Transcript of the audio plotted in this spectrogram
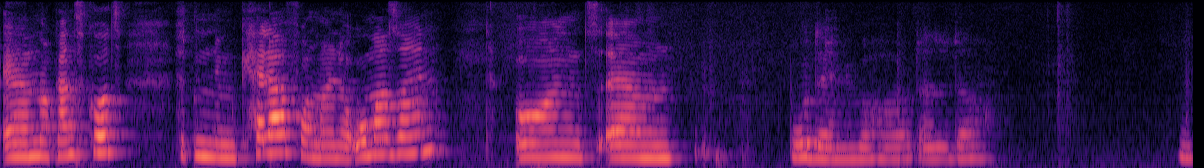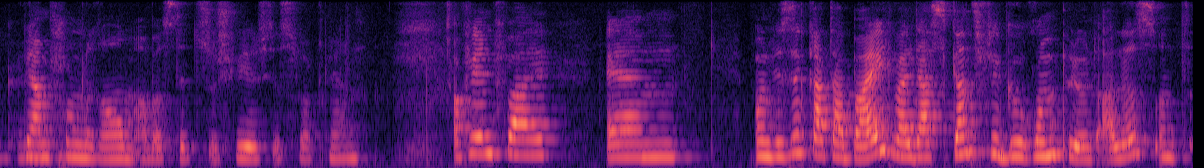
Ähm, noch ganz kurz, wird in dem Keller von meiner Oma sein. Und ähm, Wo denn überhaupt? Also da. Okay. wir haben schon einen Raum, aber es ist jetzt zu schwierig, das zu erklären. Auf jeden Fall, ähm, und wir sind gerade dabei, weil da ist ganz viel Gerümpel und alles. Und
